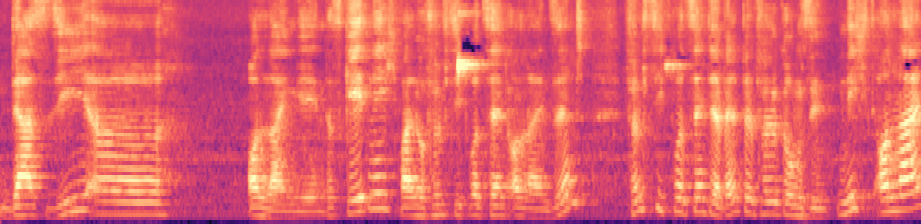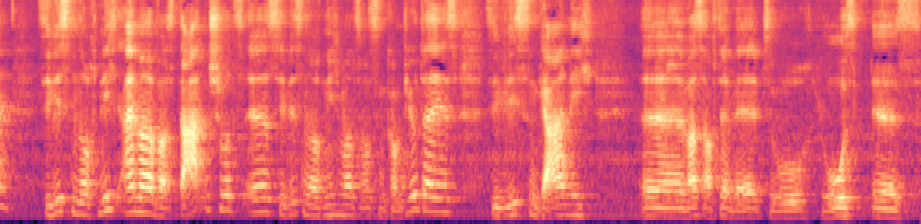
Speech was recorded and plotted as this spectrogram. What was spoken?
dass sie äh, online gehen. Das geht nicht, weil nur 50% online sind. 50% der Weltbevölkerung sind nicht online. Sie wissen noch nicht einmal, was Datenschutz ist. Sie wissen noch nicht mal, was ein Computer ist. Sie wissen gar nicht, äh, was auf der Welt so los ist.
